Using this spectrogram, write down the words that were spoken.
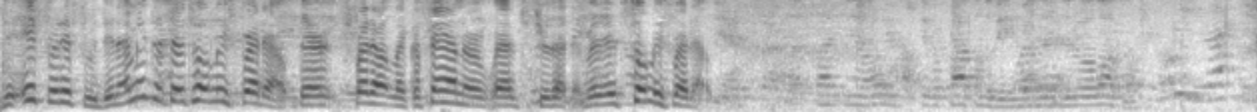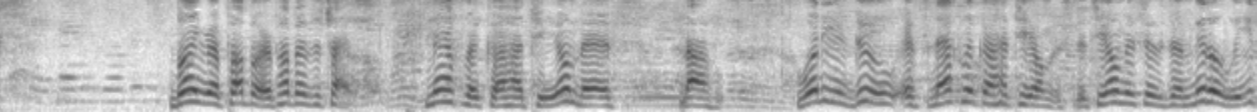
the ifrid ifridu, that means that they're totally spread out. They're spread out like a fan, or well, through that, but it's totally spread out. Blay Rapapa, or Papa has a child. Nechleka. What do you do if nechlika hatiomis? The tiomis is the middle leaf,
